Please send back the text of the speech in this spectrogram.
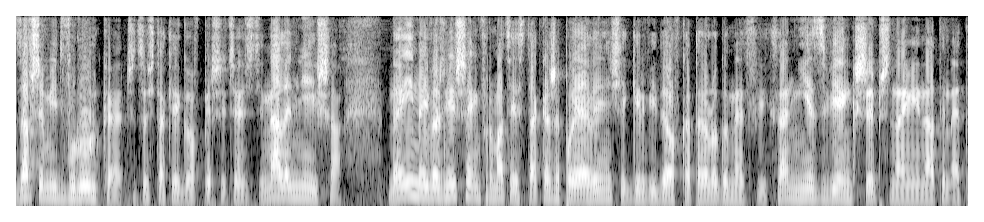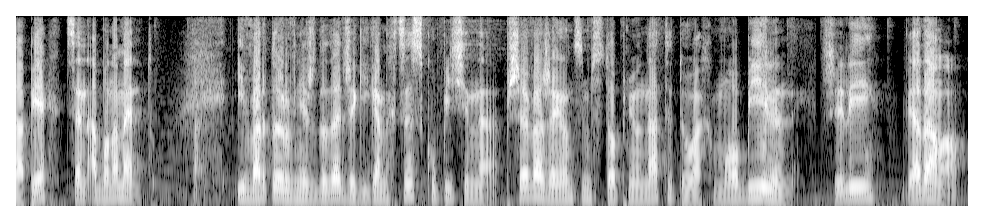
zawsze miej dwururkę, czy coś takiego w pierwszej części, no ale mniejsza. No i najważniejsza informacja jest taka, że pojawienie się gier wideo w katalogu Netflixa nie zwiększy, przynajmniej na tym etapie, cen abonamentu. Tak. I warto również dodać, że Gigant chce skupić się na przeważającym stopniu na tytułach mobilnych, czyli wiadomo,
